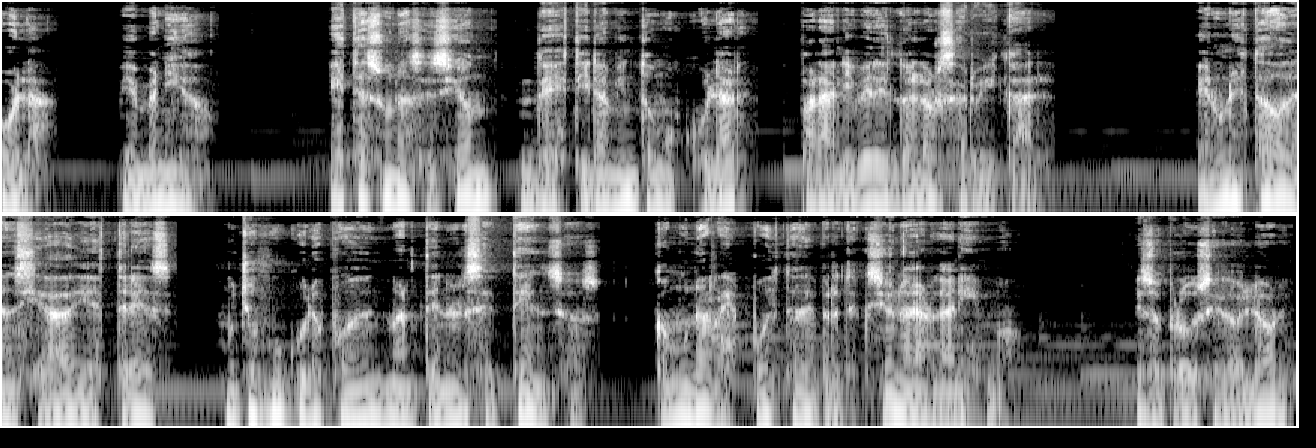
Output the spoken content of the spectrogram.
Hola, bienvenido. Esta es una sesión de estiramiento muscular para aliviar el dolor cervical. En un estado de ansiedad y estrés, muchos músculos pueden mantenerse tensos como una respuesta de protección al organismo. Eso produce dolor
